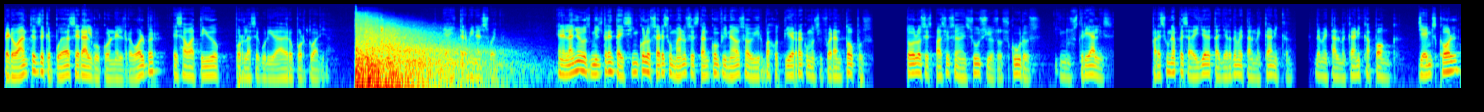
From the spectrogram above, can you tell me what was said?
Pero antes de que pueda hacer algo con el revólver, es abatido por la seguridad aeroportuaria. Y ahí termina el sueño. En el año 2035 los seres humanos están confinados a vivir bajo tierra como si fueran topos, todos los espacios se ven sucios, oscuros, industriales. Parece una pesadilla de taller de metalmecánica, de metalmecánica punk. James Cole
